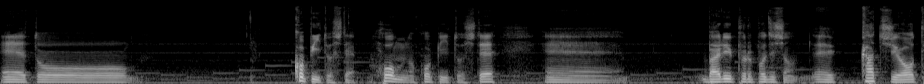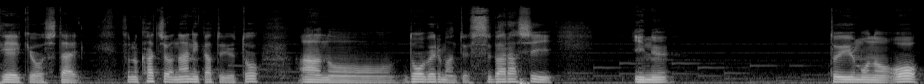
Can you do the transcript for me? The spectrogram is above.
えっ、ー、とコピーとしてホームのコピーとして、えー、バリュープロポジション、えー、価値を提供したい。その価値は何かというとあのドーベルマンという素晴らしい犬というものを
